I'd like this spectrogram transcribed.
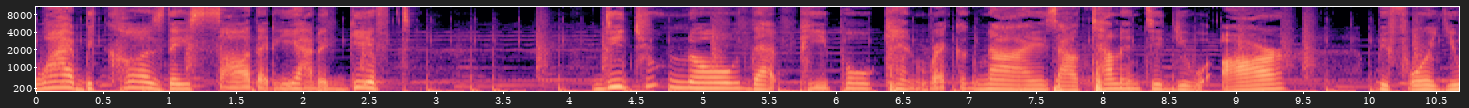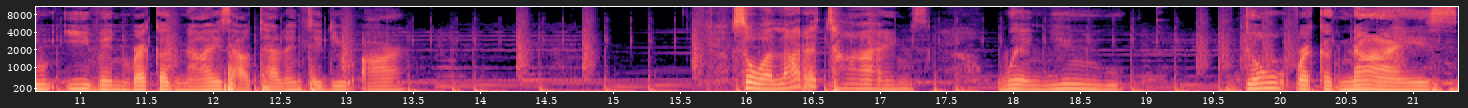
Why? Because they saw that he had a gift did you know that people can recognize how talented you are before you even recognize how talented you are? So, a lot of times when you don't recognize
